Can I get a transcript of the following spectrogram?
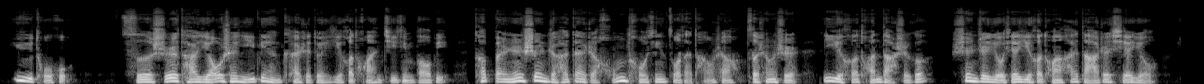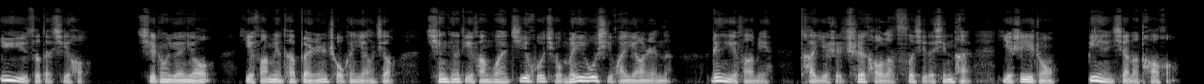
“玉屠户”。此时他摇身一变，开始对义和团极尽包庇。他本人甚至还戴着红头巾坐在堂上，自称是义和团大师哥。甚至有些义和团还打着写有“玉”字的旗号。其中缘由，一方面他本人仇恨洋教，清廷地方官几乎就没有喜欢洋人的；另一方面，他也是吃透了慈禧的心态，也是一种变相的讨好。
